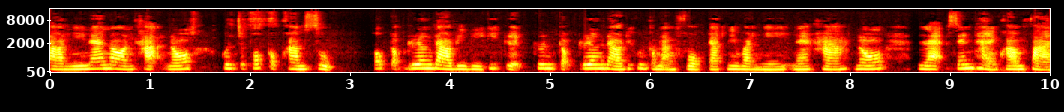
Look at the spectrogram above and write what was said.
ตอนนี้แน่นอนค่ะเนาะคุณจะพบกับความสุข พบกับเรื่องราวดีๆ ที่เกิดขึ้นกับเรื่องราวที่คุณกำลังโฟกัสในวันนี้นะคะเนาะและเส้นทางความฝัน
